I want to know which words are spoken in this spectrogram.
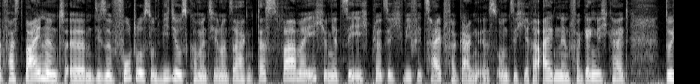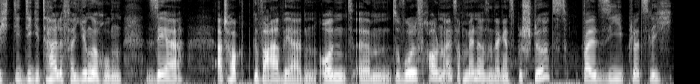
fast weinend ähm, diese Fotos und Videos kommentieren und sagen, das war mal ich und jetzt sehe ich plötzlich, wie viel Zeit vergangen ist und sich ihrer eigenen Vergänglichkeit durch die digitale Verjüngerung sehr ad hoc gewahr werden. Und ähm, sowohl Frauen als auch Männer sind da ganz bestürzt, weil sie plötzlich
